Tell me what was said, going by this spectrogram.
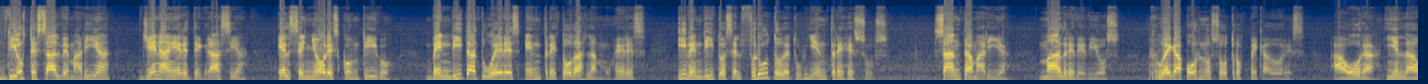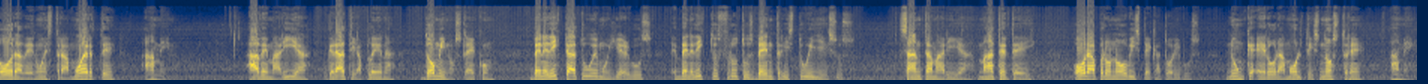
Dios te salve María, llena eres de gracia, el Señor es contigo, bendita tú eres entre todas las mujeres, y bendito es el fruto de tu vientre Jesús. Santa María, Madre de Dios, ruega por nosotros pecadores, ahora y en la hora de nuestra muerte. Amén. Ave María, gratia plena, Dominus tecum, benedicta tu in et benedictus frutus ventris tui, Jesús. Santa María, Mater Dei, ora pro nobis peccatoribus, nunc erora mortis nostre. Amén.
